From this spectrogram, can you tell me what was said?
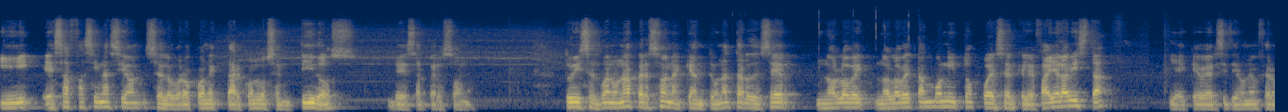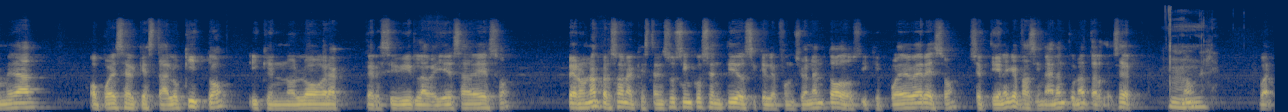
y esa fascinación se logró conectar con los sentidos de esa persona. Tú dices, bueno, una persona que ante un atardecer no lo ve, no lo ve tan bonito, puede ser que le falle la vista y hay que ver si tiene una enfermedad, o puede ser que está loquito y que no logra percibir la belleza de eso, pero una persona que está en sus cinco sentidos y que le funcionan todos y que puede ver eso, se tiene que fascinar ante un atardecer, ¿no? Bueno,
